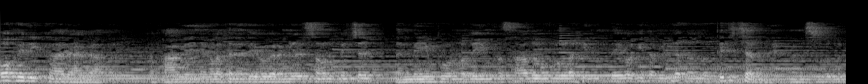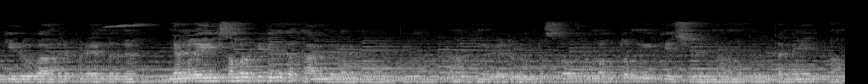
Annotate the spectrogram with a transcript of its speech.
ഓഹരിക്കാരാകാതെ കഥാവെ ഞങ്ങളെ തന്നെ ദൈവകരങ്ങളിൽ സമർപ്പിച്ച് നന്മയും പൂർണതയും പ്രസാദവുമുള്ള ദൈവഹിതമില്ലെന്ന് തിരിച്ചറിഞ്ഞ് മനസ്സുദുക്കി രൂപാന്തരപ്പെടേണ്ടതിന് ഞങ്ങളെയും സമർപ്പിക്കുന്ന കഥാവിന്റെ കരങ്ങളിൽ ഏൽപ്പിക്കുന്നു പ്രാർത്ഥന കേട്ടതുകൊണ്ട് സ്തോത്രം മഹത്വം നീക്കേശ്വരൻ നാമത്തിൽ തന്നെ. ആമേൻ.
